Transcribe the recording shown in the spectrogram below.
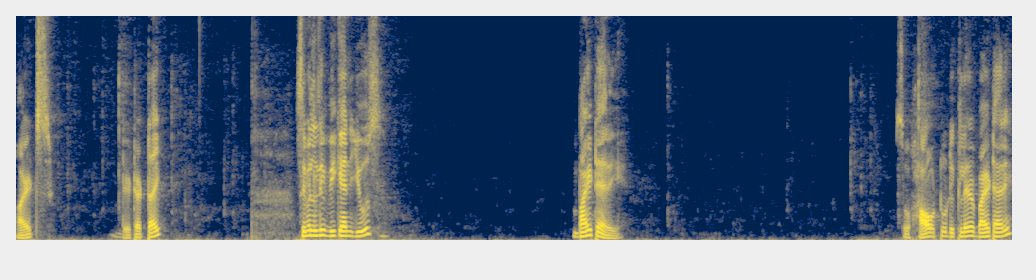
bytes data type. Similarly we can use byte array. So how to declare byte array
